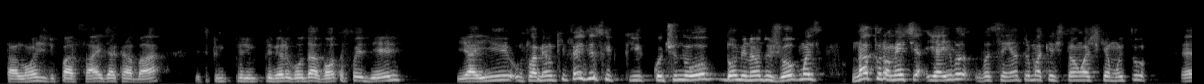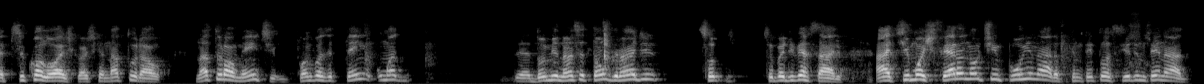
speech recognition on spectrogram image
está longe de passar e de acabar. Esse primeiro gol da volta foi dele. E aí o Flamengo que fez isso, que, que continuou dominando o jogo, mas naturalmente, e aí você entra uma questão, acho que é muito é, psicológica, acho que é natural. Naturalmente, quando você tem uma é, dominância tão grande sobre, sobre o adversário, a atmosfera não te empurra em nada, porque não tem torcida e não tem nada.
